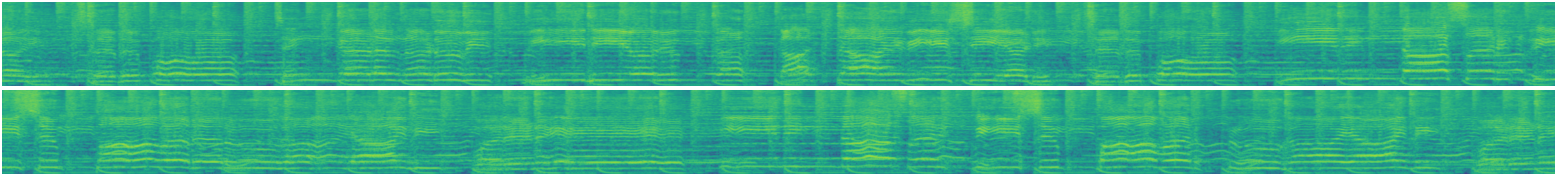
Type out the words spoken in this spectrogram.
നയി. ചെറുപ്പോ ചെങ്കടൽ നടുവിൽ വീതിയൊരുക്ക കാറ്റായി വീശിയടി. ചെറുപ്പോ ഈ നിന്ദാസരി വീശും പാവറൂഹായി നീ റൂഹായി നീ വരണേ.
